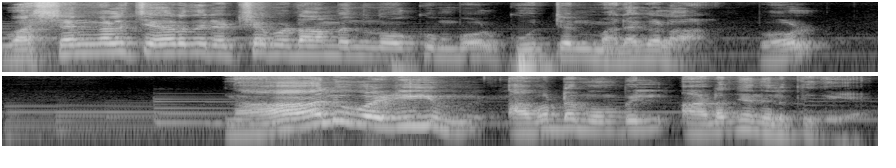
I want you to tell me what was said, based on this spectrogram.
വശങ്ങൾ ചേർന്ന് രക്ഷപ്പെടാം എന്ന് നോക്കുമ്പോൾ കൂറ്റൻ മലകളാണ്. അപ്പോൾ നാലു വഴിയും അവരുടെ മുമ്പിൽ അടഞ്ഞു നിൽക്കുകയാണ്.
